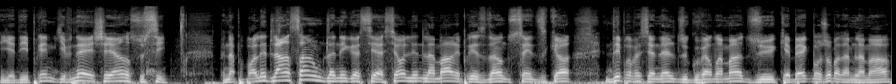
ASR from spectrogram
Il y a des primes qui venaient à échéance aussi. Maintenant pour parler de l'ensemble de la négociation, Lynn Lamar est présidente du syndicat des professionnels du gouvernement du Québec. Bonjour madame Lamar.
